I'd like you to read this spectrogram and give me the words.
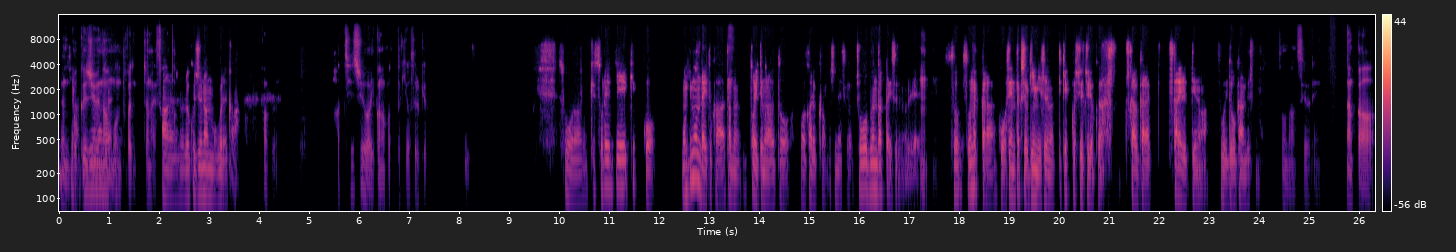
60何問とかじゃないですか。あ、60何問ぐらいか。多分。80はいかなかった気がするけど。そうだ、それで結構、模擬問題とか多分解いてもらうと分かるかもしれないですけど、長文だったりするので、うん、そその中からこう選択肢を吟味するのって結構集中力が 使うから疲れるっていうのはすごい同感ですね。そうなんですよね。なんか、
